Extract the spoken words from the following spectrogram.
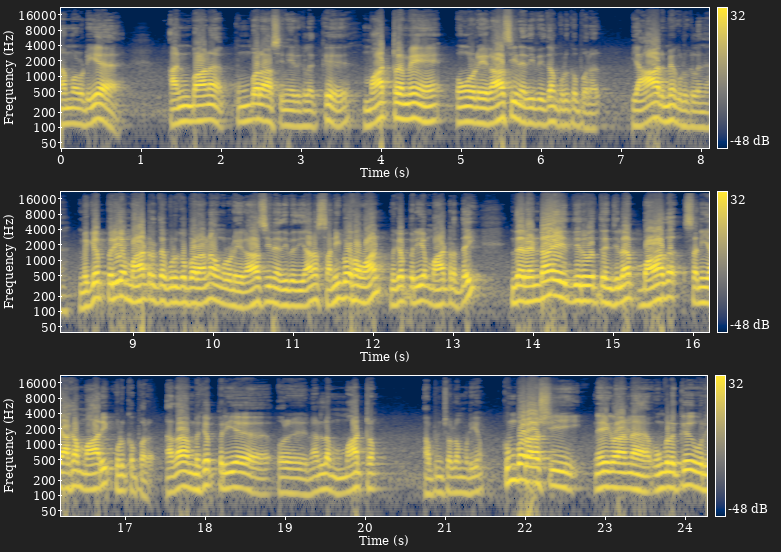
நம்மளுடைய அன்பான கும்பராசினியர்களுக்கு மாற்றமே உங்களுடைய ராசியின் அதிபதி தான் கொடுக்க போகிறார் யாருமே கொடுக்கலங்க. மிகப்பெரிய மாற்றத்தை கொடுக்க போறான்னா உங்களுடைய ராசியின் அதிபதியான சனி பகவான் மிகப்பெரிய மாற்றத்தை இந்த ரெண்டாயிரத்தி இருபத்தஞ்சில் பாத சனியாக மாறி கொடுக்க போகிறார் அதான் மிகப்பெரிய ஒரு நல்ல மாற்றம் அப்படின்னு சொல்ல முடியும். கும்பராசி நேர்களான உங்களுக்கு ஒரு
